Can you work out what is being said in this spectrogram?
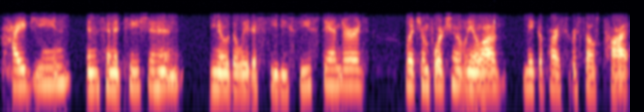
hygiene and sanitation, you know, the latest CDC standards, which unfortunately a lot of makeup artists who are self-taught,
